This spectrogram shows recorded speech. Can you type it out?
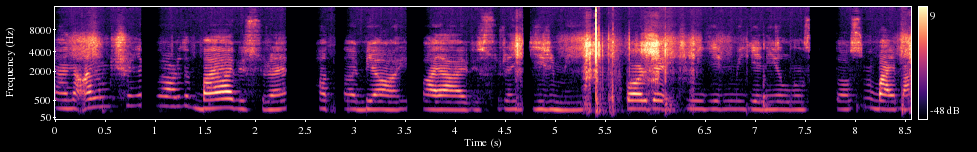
Yani animatronic Bu arada bayağı bir süre hatta bir ay bayağı bir süre girmeyin. Bu arada 2020 yeni yılınız kutlu olsun. Bay bay.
